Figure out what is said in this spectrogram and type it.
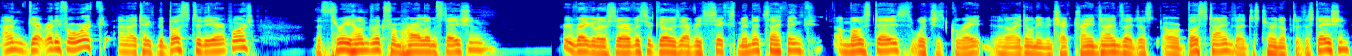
and get ready for work. And I take the bus to the airport, the 300 from Haarlem Station, Pretty regular service. It goes every six minutes, I think, on most days, which is great. So I don't even check train times. I just or bus times. I just turn up to the station.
